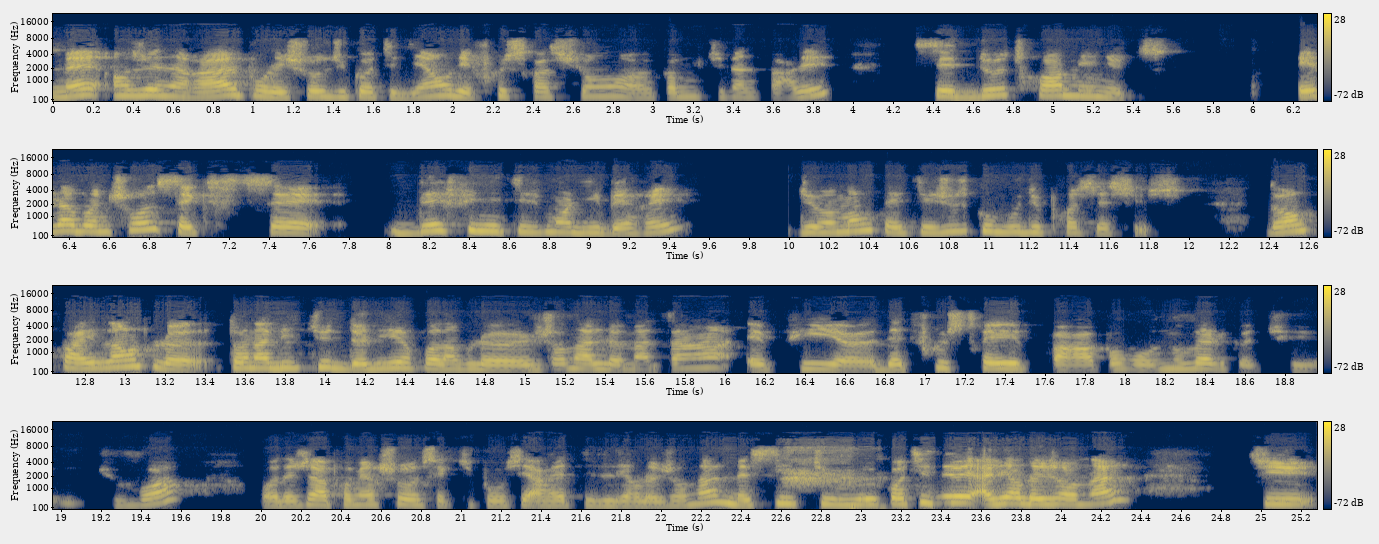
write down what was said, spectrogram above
Mais en général, pour les choses du quotidien ou les frustrations, comme tu viens de parler, c'est 2-3 minutes. Et la bonne chose, c'est que c'est définitivement libéré du moment que tu as été jusqu'au bout du processus. Donc, par exemple, ton habitude de lire par exemple, le journal le matin et puis euh, d'être frustré par rapport aux nouvelles que tu, tu vois, Bon, déjà, la première chose, c'est que tu peux aussi arrêter de lire le journal, mais si tu veux continuer à lire le journal, tu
